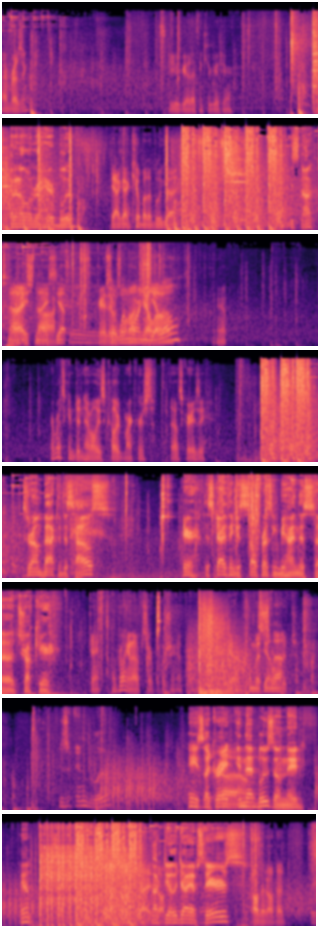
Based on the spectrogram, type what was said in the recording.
I'm resing. You're good. I think you're good here. Got another one right here, blue. Yeah, I got killed by the blue guy. He's knocked. Nice, Nice nice. Yep. Okay, there So was one one, more on in yellow. yellow. Yep. Everyone's game didn't have all these colored markers. That was crazy. He's around back of this house. Here, this guy I think is self-resing behind this uh, truck here. Okay, I'm probably gonna have to start pushing up. Yeah, I'm with you on that. He's in blue. Hey, he's like right in Um, that blue zone, Nade. Yep. Nice, Knocked the other guy upstairs. All dead, all dead. They.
